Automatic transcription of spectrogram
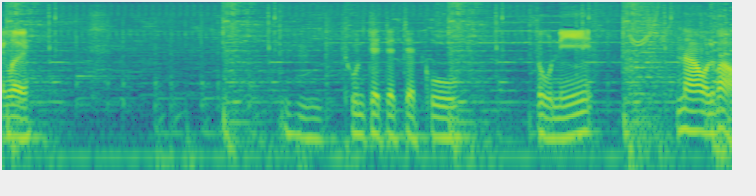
กเลย หือทุนเจ็ดเจ็ดเจ็ดกูสูตรนี้เน่าหรือเปล่า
